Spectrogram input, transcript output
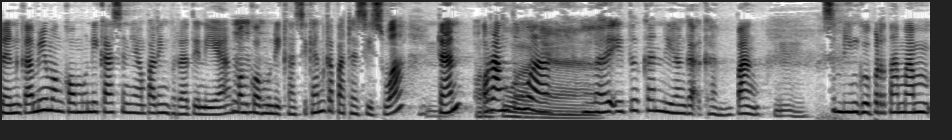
Dan kami mengkomunikasikan yang paling berat ini ya, mengkomunikasikan kepada siswa dan Orang orang, tua. Lah itu kan ya nggak gampang. Seminggu pertama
